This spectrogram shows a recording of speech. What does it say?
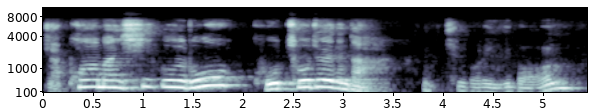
자 포함한 식으로 고쳐줘야 된다. 7번에 2번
